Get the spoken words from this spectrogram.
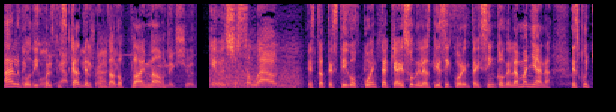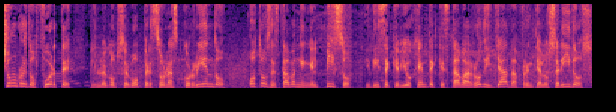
algo, dijo el fiscal del condado Plymouth. Esta testigo cuenta que a eso de las 10 y 45 de la mañana escuchó un ruido fuerte y luego observó personas corriendo. Otros estaban en el piso y dice que vio gente que estaba arrodillada frente a los heridos.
